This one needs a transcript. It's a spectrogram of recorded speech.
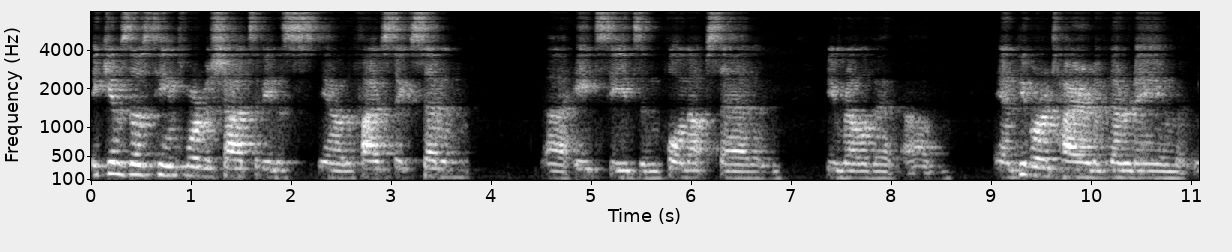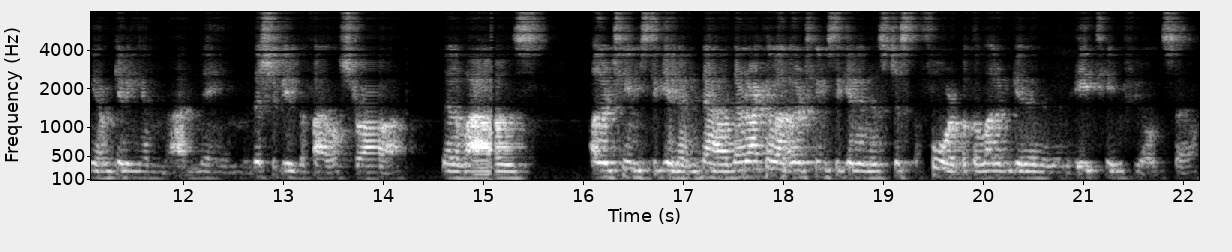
it gives those teams more of a shot to be this, you know, the five, six, seven, uh, eight seeds and pull an upset and be relevant. Um, and people are tired of Notre Dame, you know, getting in a name. This should be the final straw that allows other teams to get in. Now they're not going to let other teams to get in as just the four, but they'll let them get in in an 18 field. So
